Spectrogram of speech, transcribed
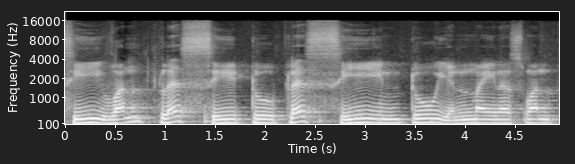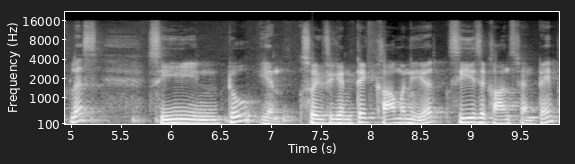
c1 plus c2 plus c into n minus 1 plus c into n. So if you can take common here c is a constant time.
